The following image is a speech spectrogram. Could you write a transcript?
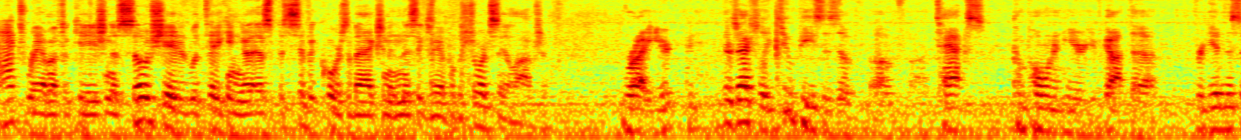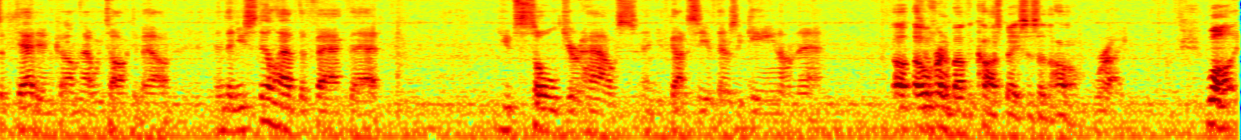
tax ramification associated with taking a, a specific course of action, in this example, the short sale option. Right, you're, there's actually two pieces of, of uh, tax component here. You've got the forgiveness of debt income that we talked about, and then you still have the fact that you've sold your house and you've got to see if there's a gain on that. O- Over and above the cost basis of the home. Right. Well,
